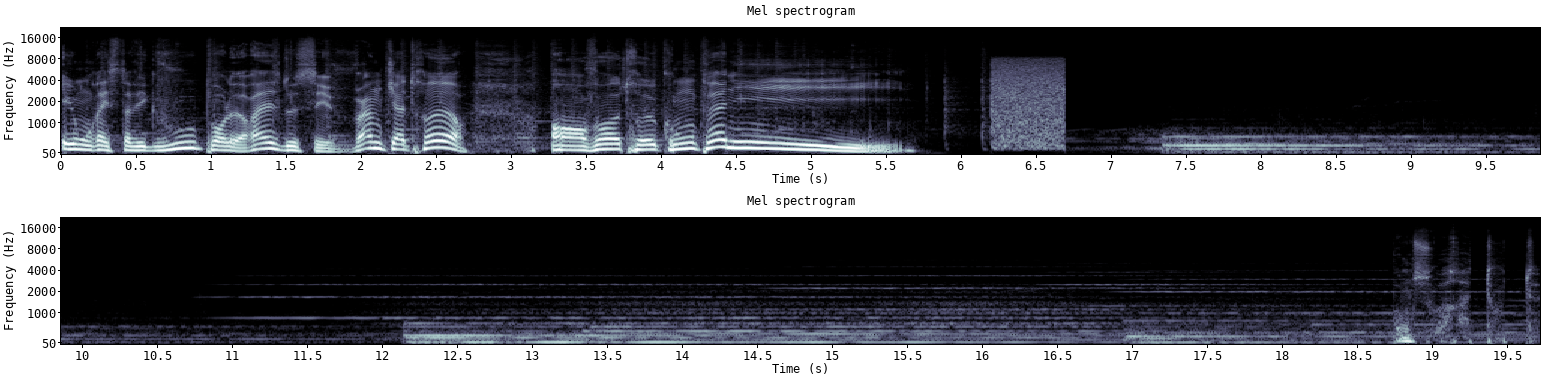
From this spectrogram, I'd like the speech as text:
et on reste avec vous pour le reste de ces 24 heures en votre compagnie. Bonsoir à toutes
